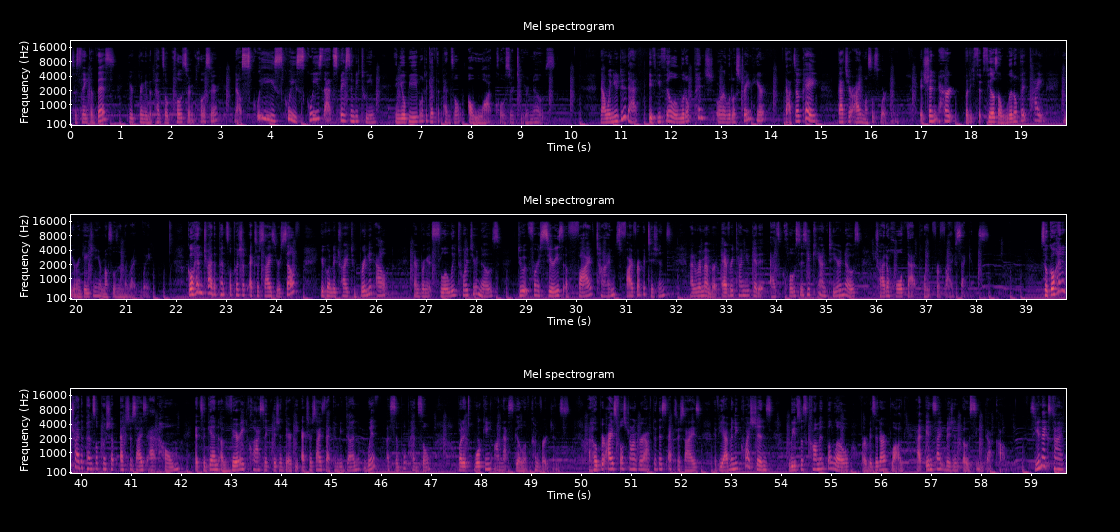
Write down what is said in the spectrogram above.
So think of this, you're bringing the pencil closer and closer. Now squeeze, squeeze, squeeze that space in between and you'll be able to get the pencil a lot closer to your nose. Now when you do that, if you feel a little pinch or a little strain here, that's okay. That's your eye muscles working. It shouldn't hurt, but if it feels a little bit tight, you're engaging your muscles in the right way. Go ahead and try the pencil push-up exercise yourself. You're going to try to bring it out and bring it slowly towards your nose. Do it for a series of five times, five repetitions. And remember, every time you get it as close as you can to your nose, try to hold that point for five seconds. So go ahead and try the pencil push-up exercise at home. It's again a very classic vision therapy exercise that can be done with a simple pencil, but it's working on that skill of convergence. I hope your eyes feel stronger after this exercise. If you have any questions, leave us a comment below or visit our blog at insightvisionoc.com. See you next time.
